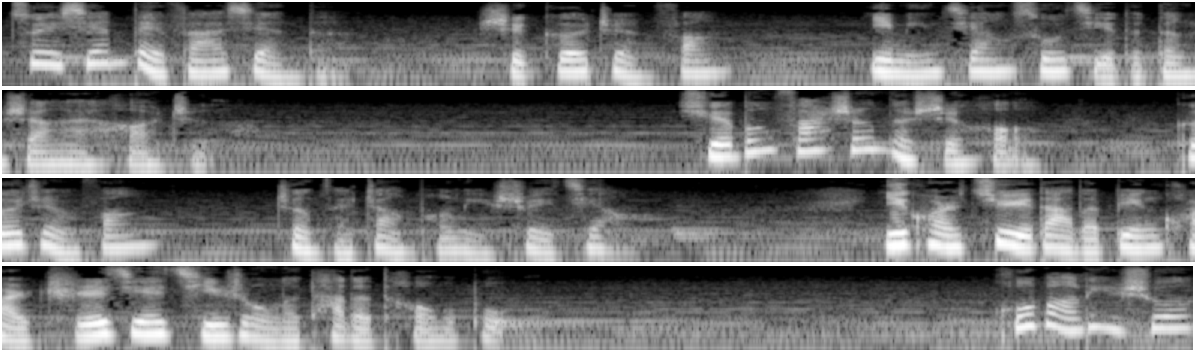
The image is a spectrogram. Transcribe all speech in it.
最先被发现的是戈振芳，一名江苏籍的登山爱好者。雪崩发生的时候。戈振芳正在帐篷里睡觉，一块巨大的冰块直接击中了他的头部。胡宝利说：“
